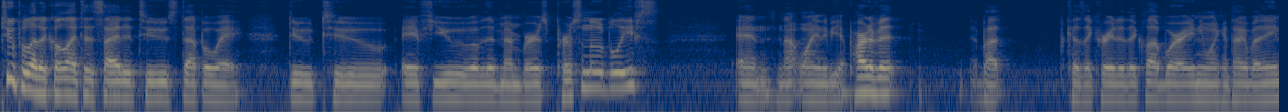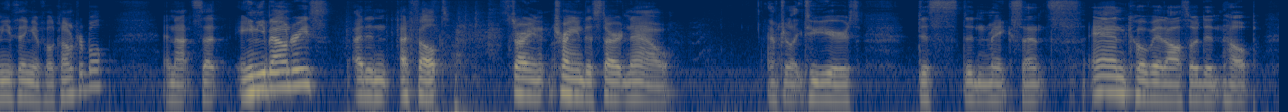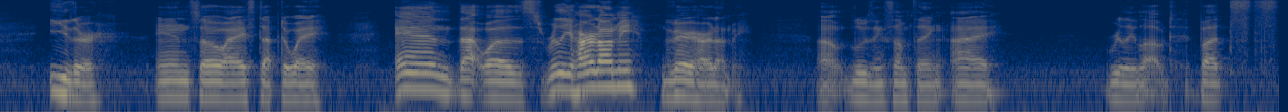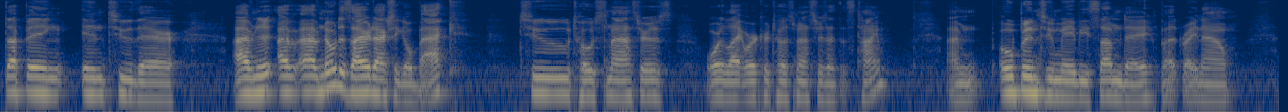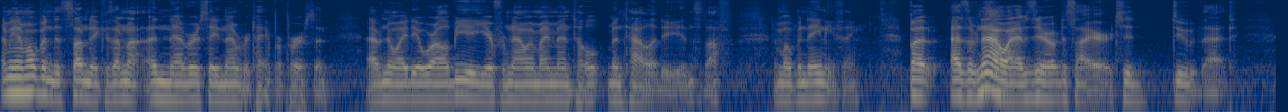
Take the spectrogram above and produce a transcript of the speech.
too political, I decided to step away due to a few of the members' personal beliefs and not wanting to be a part of it, but because I created a club where anyone can talk about anything and feel comfortable and not set any boundaries. I didn't I felt starting trying to start now after like 2 years this didn't make sense and COVID also didn't help either. And so I stepped away. And that was really hard on me, very hard on me. Uh, losing something I really loved. But stepping into there, I have, I have no desire to actually go back to Toastmasters or Lightworker Toastmasters at this time. I'm open to maybe someday, but right now, I mean, I'm open to someday because I'm not a never say never type of person. I have no idea where I'll be a year from now in my mental mentality and stuff. I'm open to anything. But as of now, I have zero desire to do that.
